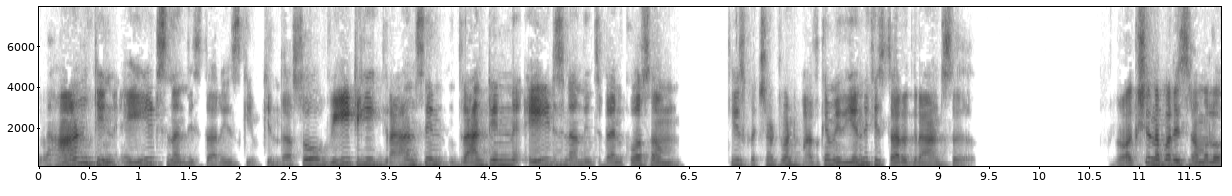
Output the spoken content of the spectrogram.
గ్రాంట్ ఇన్ ఎయిడ్స్‌ని అందిస్తారు ఈ స్కీమ్ కింద. సో, వీటికి గ్రాంట్స్ ఇన్ గ్రాంట్ ఇన్ ఎయిడ్స్‌ని అందించడానికి కోసం తీసుకొచ్చినటువంటి పథకం ఇది. ఎందుకు ఇస్తారు గ్రాంట్స్? రక్షణ పరిశ్రమలో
